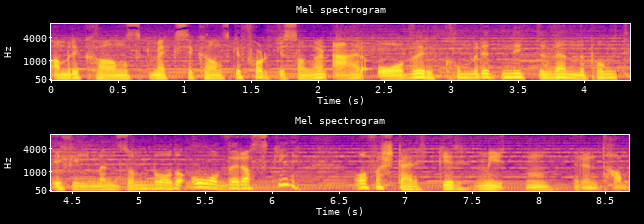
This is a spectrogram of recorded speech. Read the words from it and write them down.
amerikansk-meksikanske folkesangeren er over, kommer et nytt vendepunkt i filmen som både overrasker og forsterker myten rundt ham.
